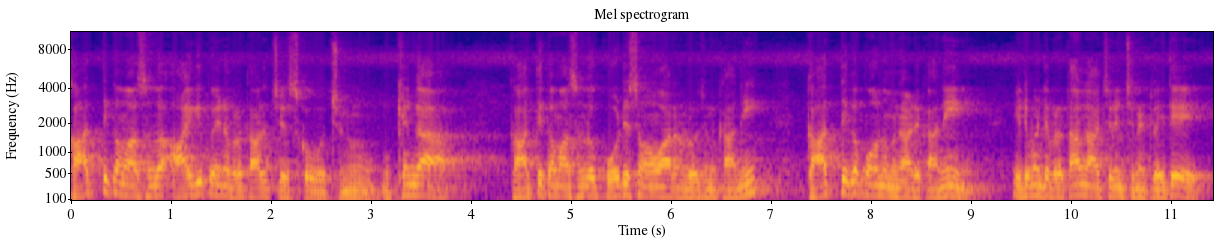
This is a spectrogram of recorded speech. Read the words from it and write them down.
కార్తీక మాసంలో ఆగిపోయిన వ్రతాలు చేసుకోవచ్చును. ముఖ్యంగా కార్తీక మాసంలో కోటి సోమవారం రోజున కానీ కార్తీక పౌర్ణమి నాడు కానీ ఇటువంటి వ్రతాలను ఆచరించినట్లయితే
